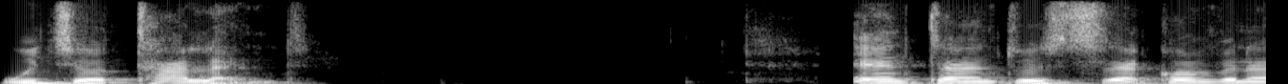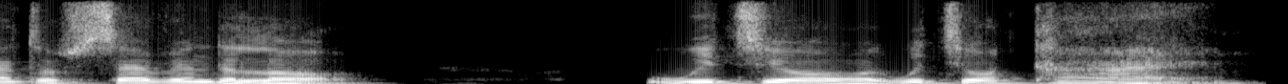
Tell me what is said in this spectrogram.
with your talent. Enter into a covenant of serving the Lord with your with your time.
